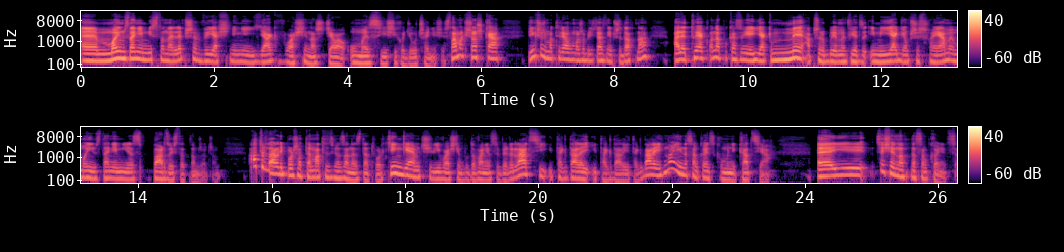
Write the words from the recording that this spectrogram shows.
e, moim zdaniem jest to najlepsze wyjaśnienie, jak właśnie nasz działa umysł, jeśli chodzi o uczenie się. Sama książka, większość materiałów może być teraz nieprzydatna, ale to jak ona pokazuje, jak my absorbujemy wiedzę i my jak ją przyswajamy, moim zdaniem jest bardzo istotną rzeczą. Autor dalej porusza tematy związane z networkingiem, czyli właśnie budowaniem sobie relacji i tak dalej, i tak dalej, i tak dalej. No i na sam koniec komunikacja. I w sensie no, na sam koniec.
